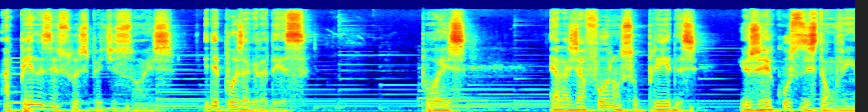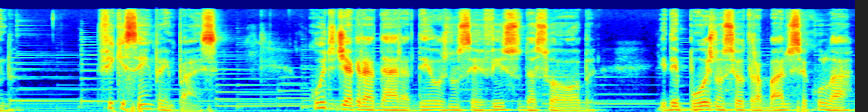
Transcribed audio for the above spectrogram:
apenas em suas petições e depois agradeça, pois elas já foram supridas e os recursos estão vindo. Fique sempre em paz. Cuide de agradar a Deus no serviço da sua obra e depois no seu trabalho secular,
